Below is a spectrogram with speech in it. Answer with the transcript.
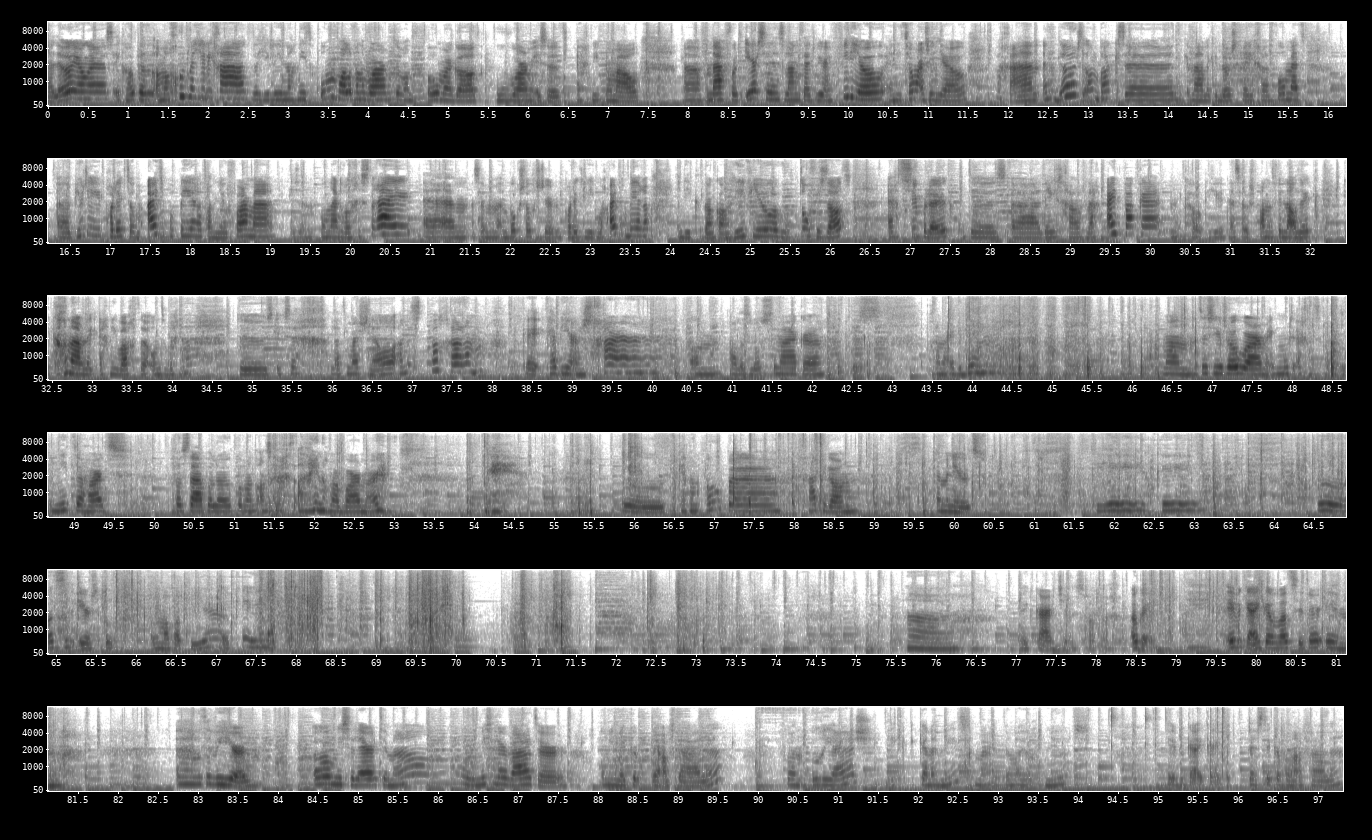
Hallo jongens, ik hoop dat het allemaal goed met jullie gaat. Dat jullie nog niet omvallen van de warmte, want oh my god, hoe warm is het? Echt niet normaal. Uh, vandaag voor het eerst sinds lange tijd weer een video en niet zomaar een video. We gaan een doos unboxen. Ik heb namelijk een doos gekregen vol met uh, beauty producten om uit te proberen van New Pharma. Het is een online drogisterij en ze hebben me een box gestuurd met producten die ik mag uitproberen en die ik dan kan reviewen. Hoe tof is dat? Echt super leuk. Dus uh, deze gaan we vandaag uitpakken. En ik hoop dat jullie het net zo spannend vinden als ik. Ik kan namelijk echt niet wachten om te beginnen. Dus ik zeg, laten we maar snel aan de slag gaan. Oké, ik heb hier een schaar om alles los te maken. Dus dat gaan we even doen. Man, het is hier zo warm. Ik moet echt niet te hard van stapel lopen, want anders krijg het alleen nog maar warmer. Oké. Oeh, ik heb hem open. Gaat hij dan? Ik ben benieuwd. Oké, oké. Oeh, wat is het eerste? Oeh, allemaal papier. Oké. Ah, een kaartje, schattig. Oké, even kijken, wat zit erin? Uh, wat hebben we hier? Oh, micellair themaal. Oh, micellair water om je make-up mee af te halen. Van Uriage. Ik, ken het niet, maar ik ben wel heel erg benieuwd. Even kijken, even de sticker van afhalen.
